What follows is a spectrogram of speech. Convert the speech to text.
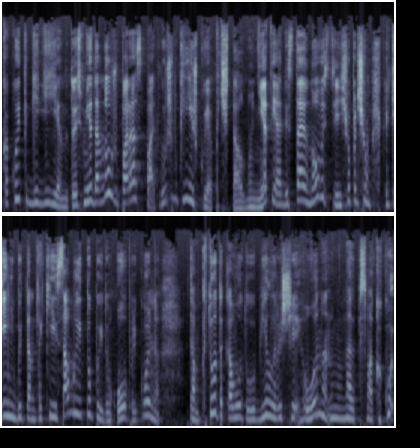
какой-то гигиены. То есть мне давно уже пора спать. Лучше бы книжку я почитал. Но нет, я листаю новости, еще причем какие-нибудь там такие самые тупые. Думаю, о, прикольно. Там кто-то кого-то убил, расчленил. О, на- ну, надо посмотреть. Какой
